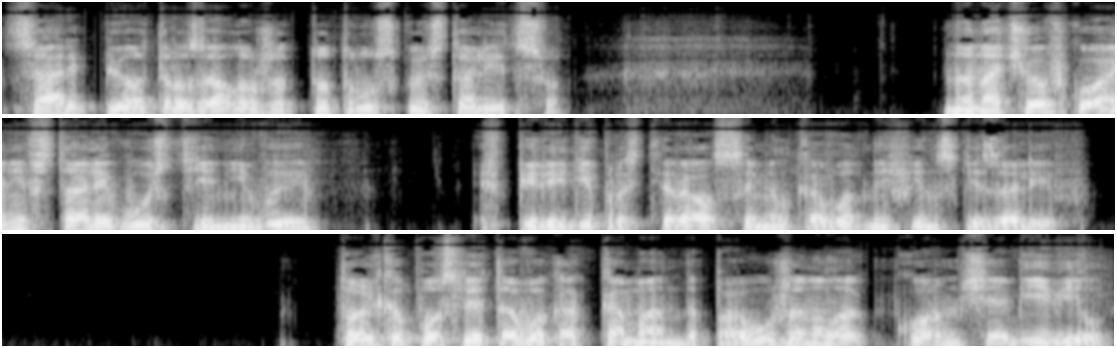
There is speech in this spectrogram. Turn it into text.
царь Петр заложит тут русскую столицу. На ночевку они встали в устье Невы, впереди простирался мелководный Финский залив. Только после того, как команда поужинала, кормчий объявил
